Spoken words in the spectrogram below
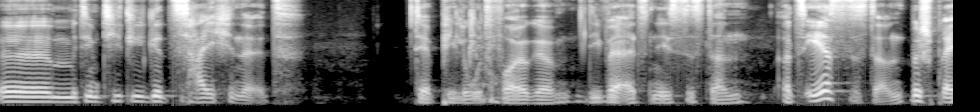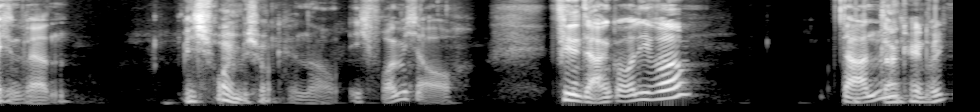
äh, mit dem Titel gezeichnet. Der Pilotfolge, die wir als nächstes dann, als erstes dann besprechen werden. Ich freue mich schon. Genau, ich freue mich auch. Vielen Dank, Oliver. Dann. Danke, Hendrik.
